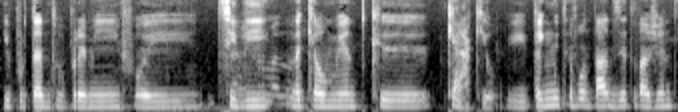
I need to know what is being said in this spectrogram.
e, portanto, para mim foi. Decidi naquele momento que, que era aquilo. E tenho muita vontade de dizer a toda a gente,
